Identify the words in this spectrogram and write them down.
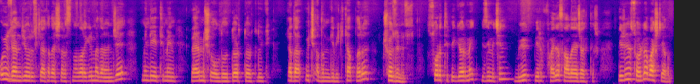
O yüzden diyoruz ki arkadaşlar sınavlara girmeden önce Milli Eğitim'in vermiş olduğu 4 dörtlük ya da 3 adım gibi kitapları çözünüz. Soru tipi görmek bizim için büyük bir fayda sağlayacaktır. Birinci soruyla başlayalım.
